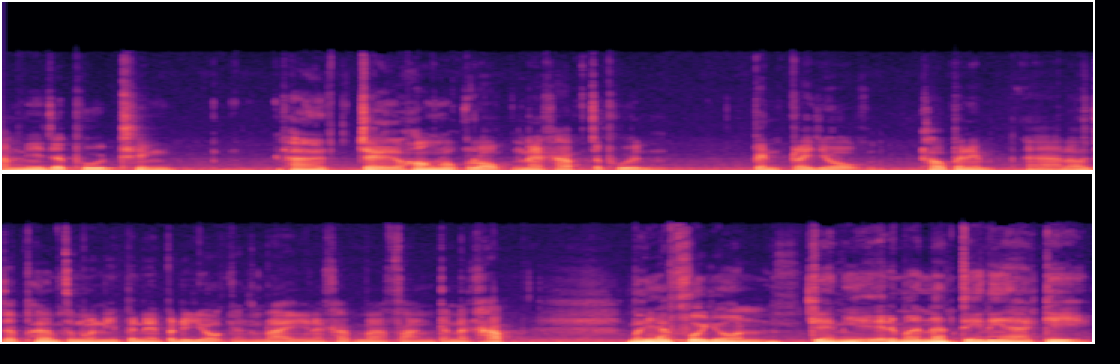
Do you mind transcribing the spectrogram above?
3 นี่จะพูดถึงถ้าเจอห้องรกๆนะครับ จะพูดเป็นประโยคเข้าไปในอ่าเราจะเพิ่มจำนวนนี้เป็นในประโยคอย่างไรนะครับ มาฟังกันนะครับ Vaya follón que mi hermana tiene aquí.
